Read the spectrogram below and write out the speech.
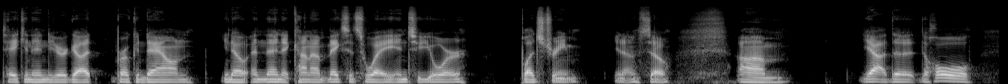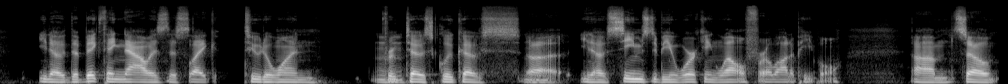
taken into your gut, broken down, you know, and then it kind of makes its way into your bloodstream, you know. So, um, yeah, the the whole, you know, the big thing now is this like two to one fructose glucose uh, you know seems to be working well for a lot of people. Um, so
